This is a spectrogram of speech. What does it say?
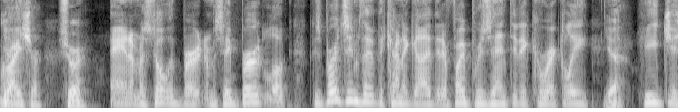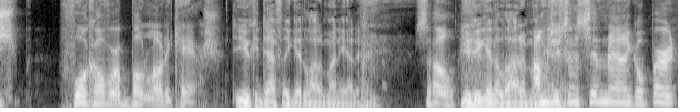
Kreischer. Sure. And I'm gonna start with Bert and I'm gonna say, Bert, look, because Bert seems like the kind of guy that if I presented it correctly, Yeah. he'd just fork over a boatload of cash. You could definitely get a lot of money out of him. So You could get a lot of money. I'm just him. gonna sit him down and go, Bert,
